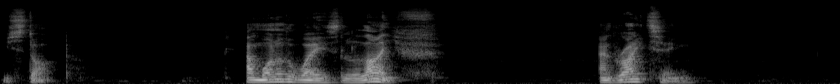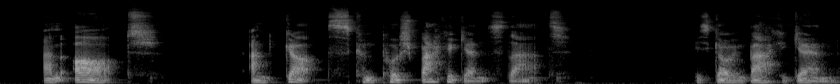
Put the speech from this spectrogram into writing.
you stop. And one of the ways life and writing and art and guts can push back against that is going back again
